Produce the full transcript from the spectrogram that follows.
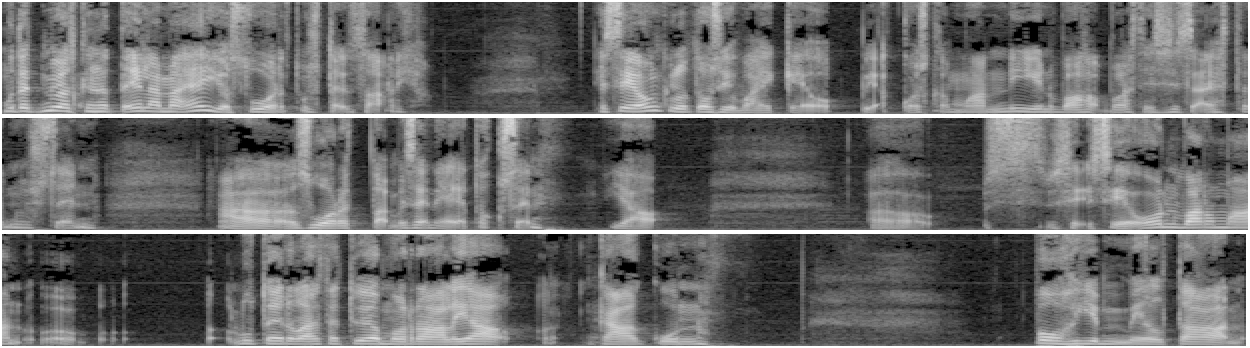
Mutta myöskin, että elämä ei ole suoritusten sarja. Ja se on kyllä tosi vaikea oppia, koska mä oon niin vahvasti sisäistänyt sen ää, suorittamisen eetoksen. Ja ää, se, se on varmaan luterilaista työmoraalia kuin pohjimmiltaan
